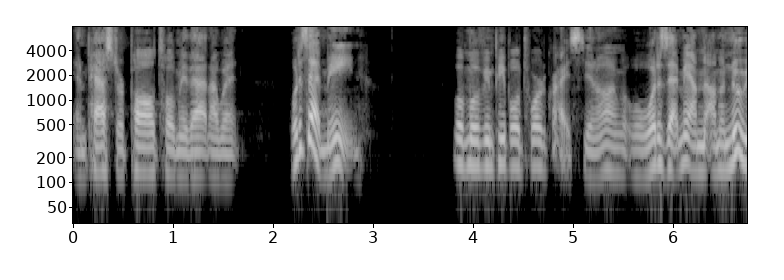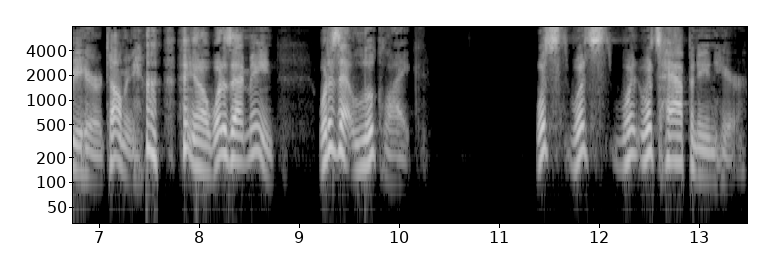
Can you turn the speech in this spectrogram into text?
and Pastor Paul told me that, and I went, What does that mean? Well, moving people toward Christ. You know, I'm, well, what does that mean? I'm, I'm a newbie here. Tell me. you know, what does that mean? What does that look like? What's what's what, what's happening here?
